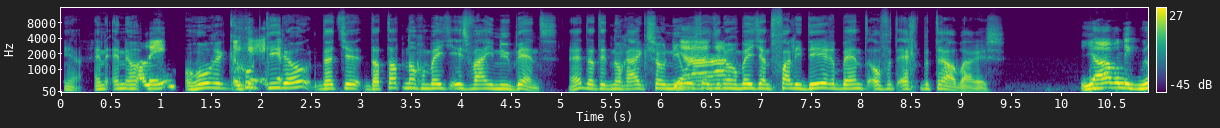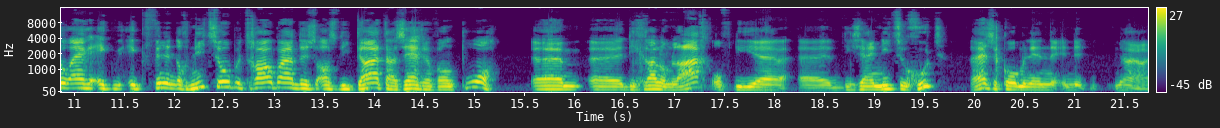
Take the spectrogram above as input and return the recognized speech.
Ja. En, en Alleen, hoor ik goed, ik- Guido, dat, je, dat dat nog een beetje is waar je nu bent? Hè? Dat dit nog eigenlijk zo nieuw Ja. is dat je nog een beetje aan het valideren bent of het echt betrouwbaar is? Ja, want ik wil eigenlijk, ik, ik vind het nog niet zo betrouwbaar. Dus als die data zeggen van, poh, ehm, eh, die gaan omlaag of die, eh, eh, die zijn niet zo goed. Hè, ze komen in, in, het, nou ja,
